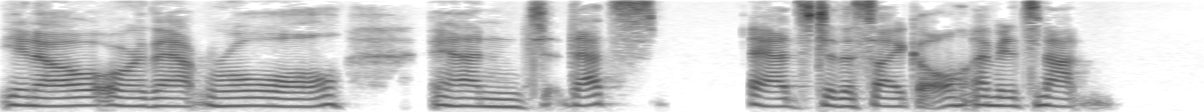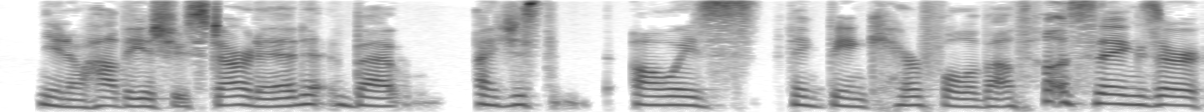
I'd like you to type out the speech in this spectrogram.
you know, or that role. And that's adds to the cycle. I mean, it's not, you know, how the issue started, but I just always think being careful about those things or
